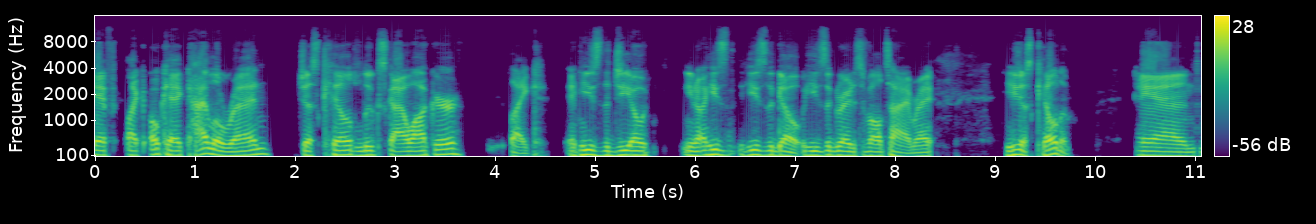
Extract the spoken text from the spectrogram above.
If like, okay, Kylo Ren just killed Luke Skywalker, like, and he's the go, you know, he's he's the goat, he's the greatest of all time, right? He just killed him, and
